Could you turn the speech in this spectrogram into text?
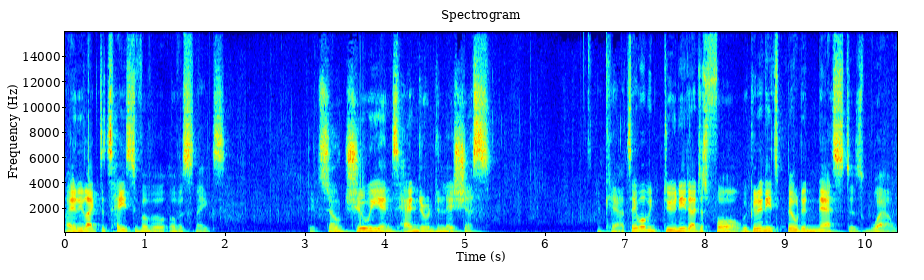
I only like the taste of other, other snakes. It's so chewy and tender and delicious. Okay, I'll tell you what we do need. I just thought we're going to need to build a nest as well.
